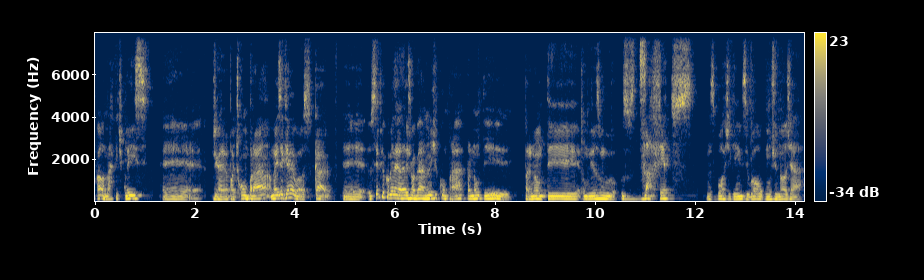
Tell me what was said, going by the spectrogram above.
fala marketplace é, a galera pode comprar mas é que negócio cara é, eu sempre recomendo a galera jogar antes de comprar para não ter para não ter o mesmo os desafetos nos board games igual alguns de nós já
